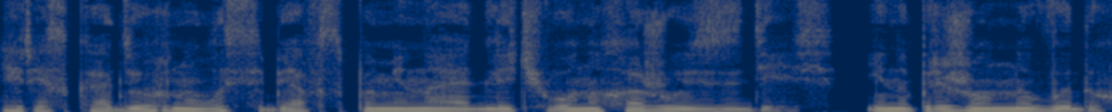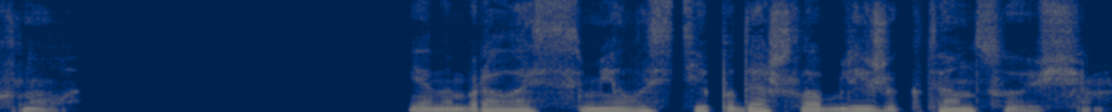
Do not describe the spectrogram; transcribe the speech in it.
Я резко дернула себя, вспоминая, для чего нахожусь здесь, и напряженно выдохнула. Я набралась смелости и подошла ближе к танцующим.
